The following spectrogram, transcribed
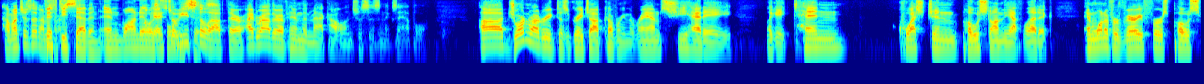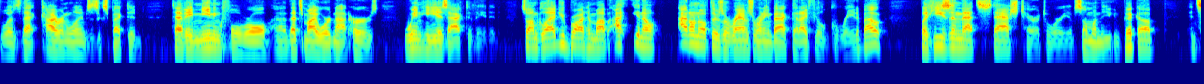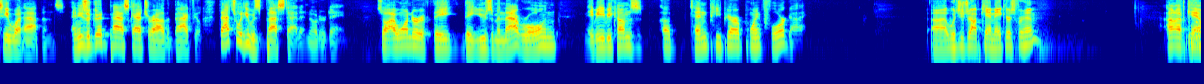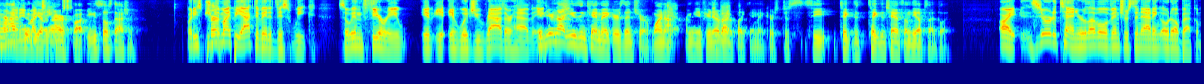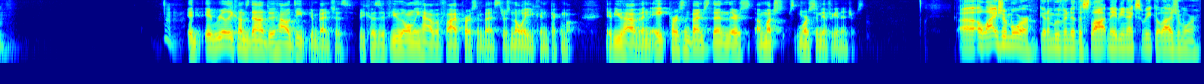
How much is it? I'm sorry. fifty-seven, and Wan'Dale Okay, so he's still out there. I'd rather have him than Mack Hollins, just as an example. Uh, Jordan Rodriguez does a great job covering the Rams. She had a like a 10 question post on the athletic. And one of her very first posts was that Kyren Williams is expected to have a meaningful role. Uh, that's my word, not hers, when he is activated. So I'm glad you brought him up. I, you know, I don't know if there's a Rams running back that I feel great about, but he's in that stash territory of someone that you can pick up and see what happens. And he's a good pass catcher out of the backfield. That's what he was best at at Notre Dame. So I wonder if they they use him in that role and maybe he becomes 10 PPR point floor guy. Uh, would you drop Cam Akers for him? I don't have Cam don't on have any to of my if you have an IR spot. You can still stash him. But he's Sure. he might be activated this week. So in theory, if, if, if would you rather have Akers? If you're not using Cam Akers, then sure, why not? Yeah. I mean, if you're never going to play Cam Akers, just see take the take the chance on the upside play. All right, zero to ten, your level of interest in adding Odell Beckham. It it really comes down to how deep your bench is because if you only have a five person bench, there's no way you can pick them up. If you have an eight person bench, then there's a much more significant interest. Uh, Elijah Moore going to move into the slot maybe next week. Elijah Moore.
